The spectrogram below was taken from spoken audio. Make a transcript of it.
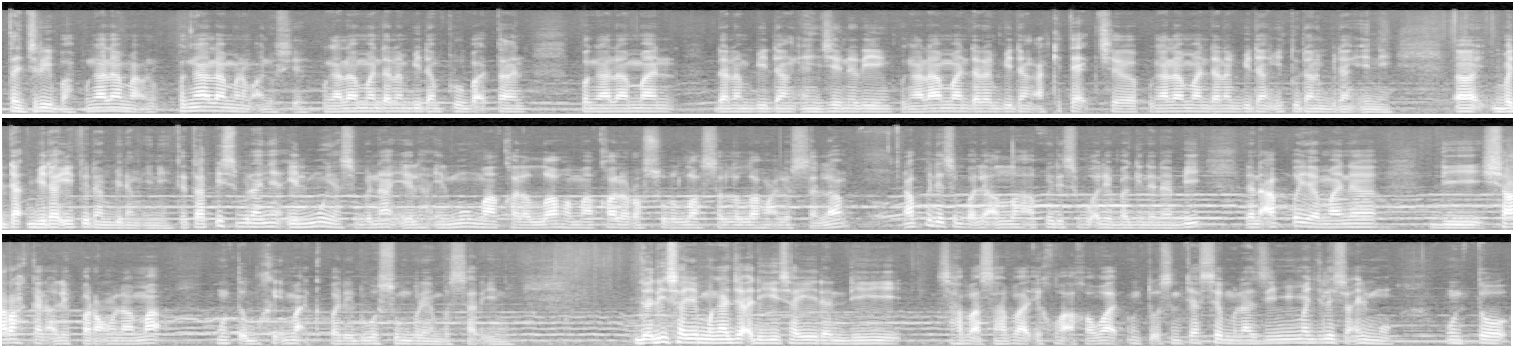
tajribah pengalaman pengalaman manusia pengalaman dalam bidang perubatan pengalaman dalam bidang engineering pengalaman dalam bidang architecture pengalaman dalam bidang itu dalam bidang ini. Uh, bidang itu dan bidang ini. Tetapi sebenarnya ilmu yang sebenar ialah ilmu maqala Allah wa maqala Rasulullah sallallahu alaihi wasallam. Apa disebut oleh Allah apa disebut oleh baginda Nabi dan apa yang mana disyarahkan oleh para ulama untuk berkhidmat kepada dua sumber yang besar ini jadi saya mengajak diri saya dan di sahabat-sahabat ikhwah akhwat untuk sentiasa melazimi majlis ilmu. Untuk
